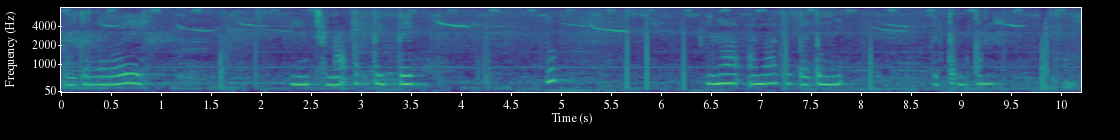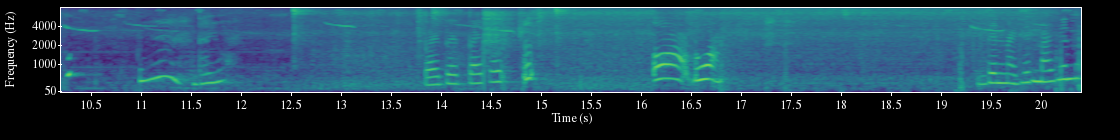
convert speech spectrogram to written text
ไปกันเลยชนะกันติดติดๆอึ๊บน่าอันน่าจะไปตรงนี้ ไปตรงกัน อืมได้อยู่ ไปไปไปไปอึ๊บอ้อร่วง เล่นไหมเล่นไหมเล่นไหม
